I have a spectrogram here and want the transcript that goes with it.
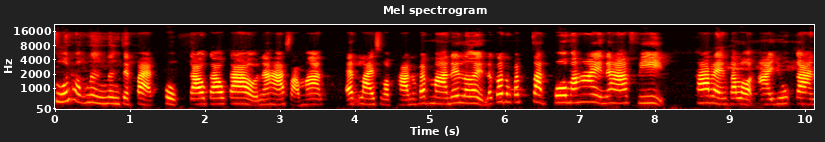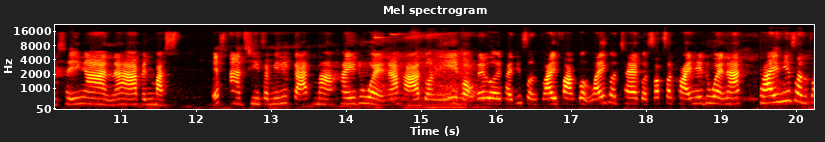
0611786999 นะคะ สามารถแอดไลน์สอบถามน้องแป๊บมาได้เลย แล้วก็ต้องแป๊บจัดโปรมาให้นะคะฟรีค่าแรงตลอดอายุการใช้งานนะคะ เป็นบัตร SRT Family Card มาให้ด้วยนะคะ ตัวนี้บอกได้เลยใครที่สนใจฝากกดไลค์กดแชร์กด Subscribe ให้ด้วยนะ ใครที่สนใจ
